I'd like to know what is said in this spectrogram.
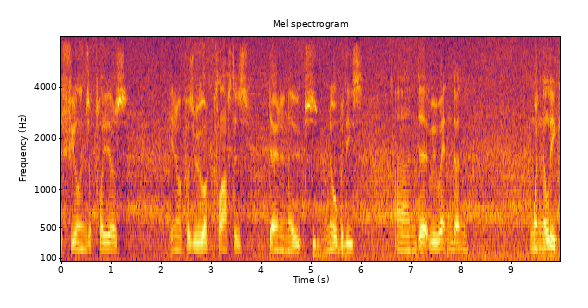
the feelings of players, you know, because we were classed as down and outs, nobodies, and uh, we went and done won the league,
